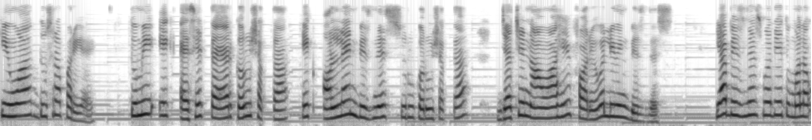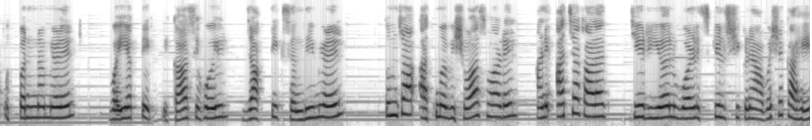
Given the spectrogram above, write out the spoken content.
किंवा दुसरा पर्याय तुम्ही एक ॲसेट तयार करू शकता एक ऑनलाईन बिझनेस सुरू करू शकता ज्याचे नाव आहे फॉर एव्हर लिव्हिंग बिझनेस या बिझनेसमध्ये तुम्हाला उत्पन्न मिळेल वैयक्तिक विकास होईल जागतिक संधी मिळेल तुमचा आत्मविश्वास वाढेल आणि आजच्या काळात जे रिअल वर्ल्ड स्किल्स शिकणे आवश्यक आहे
